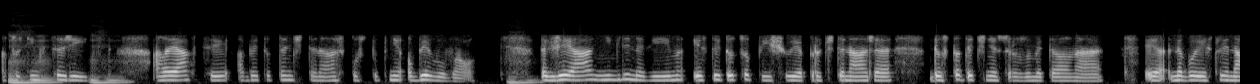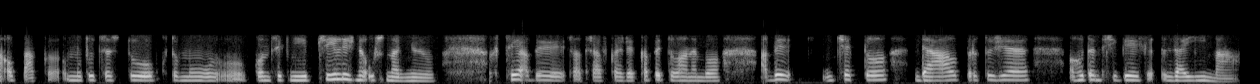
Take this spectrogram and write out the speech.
a co tím mhm. chce říct. Ale já chci, aby to ten čtenář postupně objevoval. Mhm. Takže já nikdy nevím, jestli to, co píšu, je pro čtenáře dostatečně srozumitelné, nebo jestli naopak mu tu cestu k tomu konci knihy příliš neusnadňuju. Chci, aby třeba v každé kapitole, nebo aby četl dál, protože ho ten příběh zajímá.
